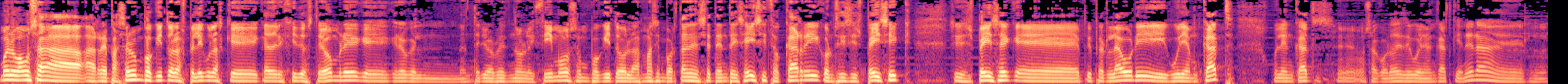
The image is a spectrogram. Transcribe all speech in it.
Bueno, vamos a, a repasar un poquito las películas que, que ha dirigido este hombre, que creo que la anterior vez no lo hicimos, un poquito las más importantes. En 76 hizo Carrie con Sissy Spacek, Sissy Spacek, eh, Piper Laurie y William Catt. William Catt, eh, ¿os acordáis de William Catt quién era? El,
